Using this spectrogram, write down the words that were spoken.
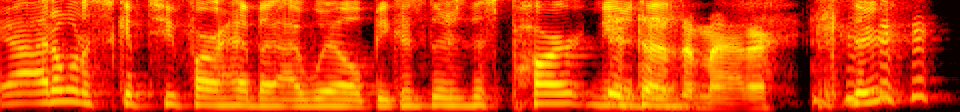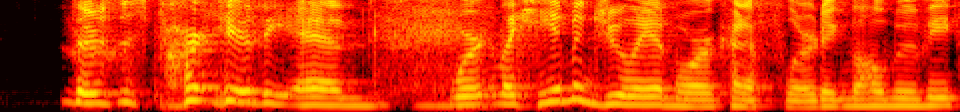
I don't want to skip too far ahead, but I will because there's this part near It the, doesn't matter. there, there's this part near the end where like him and Julianne Moore are kind of flirting the whole movie.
